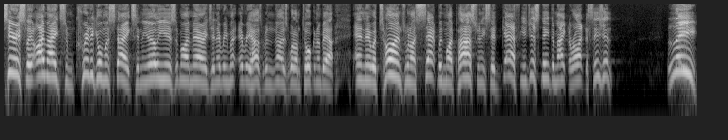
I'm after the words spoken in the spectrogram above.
Seriously, I made some critical mistakes in the early years of my marriage, and every, every husband knows what I'm talking about. And there were times when I sat with my pastor and he said, Gaff, you just need to make the right decision. Lead.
